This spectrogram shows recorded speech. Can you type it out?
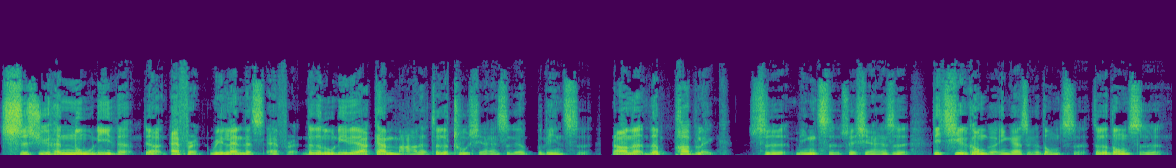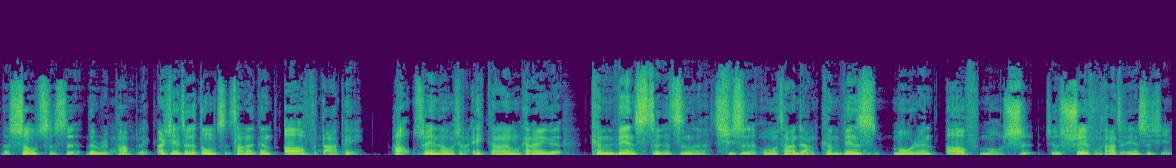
持续很努力的叫 effort，relentless effort，那个努力的要干嘛呢？这个 to 显然是个不定词。然后呢，the public 是名词，所以显然是第七个空格应该是个动词。这个动词的受词是 the republic，而且这个动词常常跟 of 搭配。好，所以呢，我想，哎，刚刚我们看到一个 convince 这个字呢，其实我们常常讲 convince 某人 of 某事，就是说服他这件事情。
